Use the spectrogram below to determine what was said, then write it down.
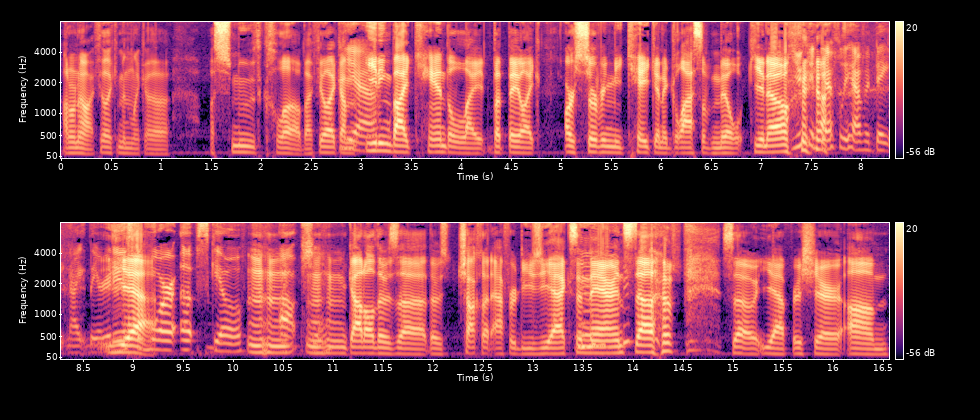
I don't know. I feel like I'm in like a a smooth club. I feel like I'm yeah. eating by candlelight, but they like are serving me cake and a glass of milk. You know, you can definitely have a date night there. It is yeah. a more upscale mm-hmm, option. Mm-hmm. Got all those uh, those chocolate aphrodisiacs in there and stuff. so yeah, for sure. Um,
